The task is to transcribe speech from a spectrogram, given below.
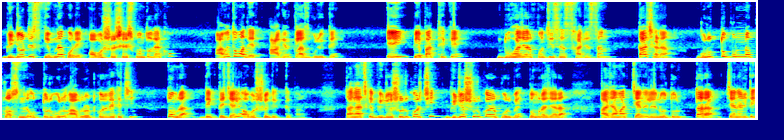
ভিডিওটি স্কিপ না করে অবশ্যই শেষ পর্যন্ত দেখো। আমি তোমাদের আগের ক্লাসগুলিতে এই পেপার থেকে দু হাজার পঁচিশের সাজেশান, তাছাড়া গুরুত্বপূর্ণ প্রশ্নের উত্তরগুলো আপলোড করে রেখেছি। তোমরা দেখতে চাইলে অবশ্যই দেখতে পারো। তাহলে আজকে ভিডিও শুরু করছি। ভিডিও শুরু করার পূর্বে তোমরা যারা আজ আমার চ্যানেলে নতুন, তারা চ্যানেলটি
